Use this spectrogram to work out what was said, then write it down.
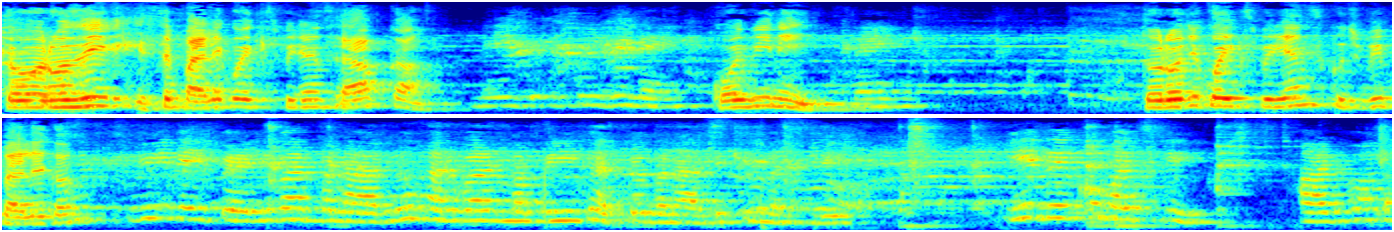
तो रोजी, इससे पहले कोई एक्सपीरियंस है आपका? कोई भी नहीं। तो रोजी कोई एक्सपीरियंस कुछ भी पहले का? कुछ भी नहीं पहली बार बना रही हूँ। हर बार मम्मी घर पे बनाती थी मछली। ये देखो मछली। हार्ड वाला।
